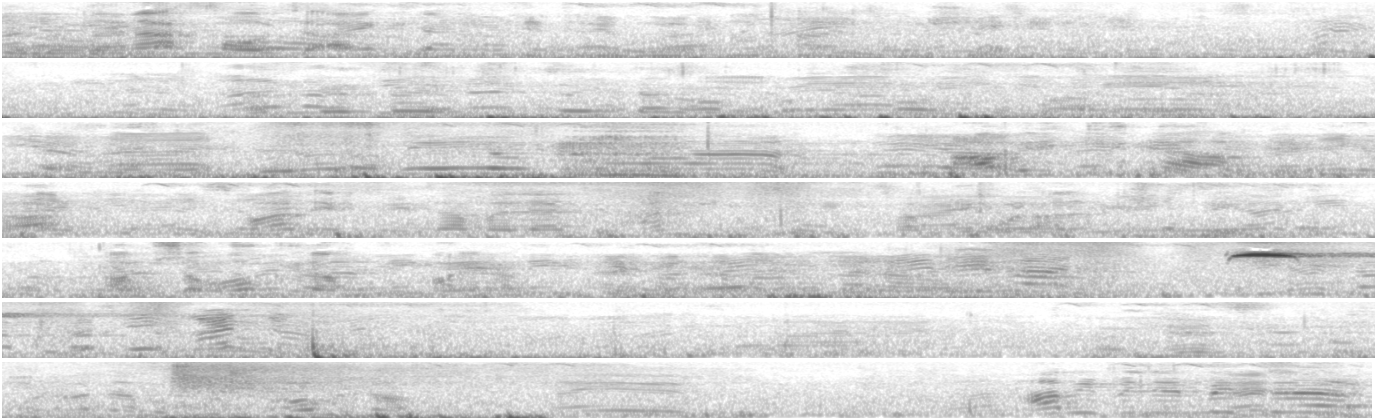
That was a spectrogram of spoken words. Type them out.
Und danach fault er an. Gestern Schiedsrichter gut. Aber die Kinder haben den gefragt. Es war ein Elfmeter, weil er hat den angezogen. Das haben die wohl alle nicht gesehen. Hab ich auch gedacht, guck mal einer. Hat aber gut auch gedacht. Habib in der Mitte,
